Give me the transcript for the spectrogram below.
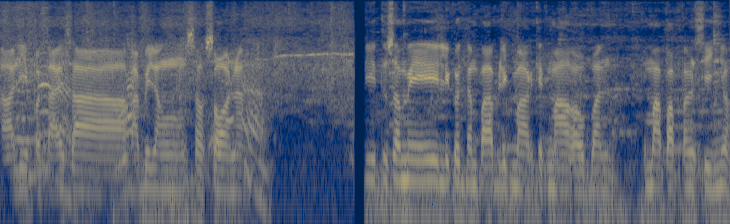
Ah, lipat tayo sa kabilang sa zona. Dito sa may likod ng public market mga kauban, kung mapapansin nyo,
